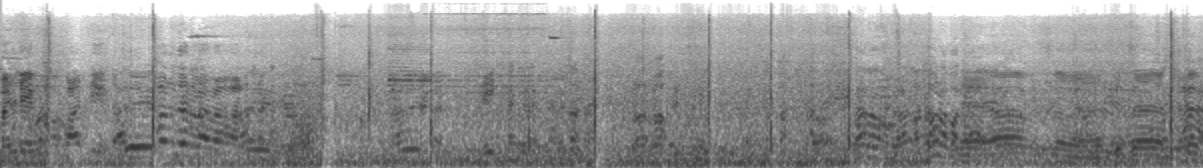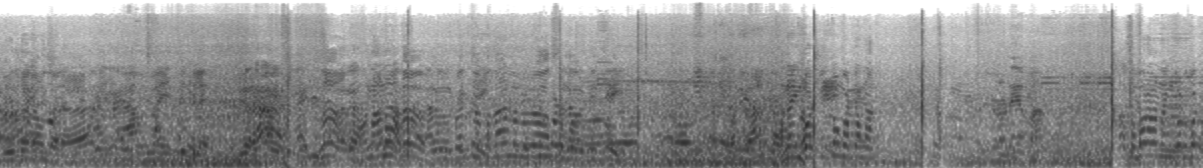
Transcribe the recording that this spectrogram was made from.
మళ్ళీ మా పార్టీ అందరూ రావాలి అన్న ఇంకోటి ఇంకో కొట్టన్నా సుబ్బారావు ఇంకోటి కొట్టు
